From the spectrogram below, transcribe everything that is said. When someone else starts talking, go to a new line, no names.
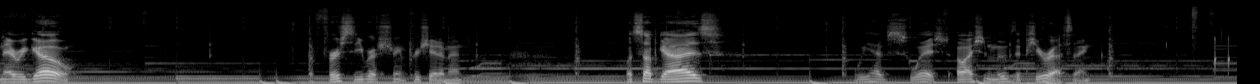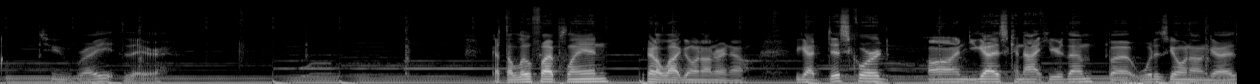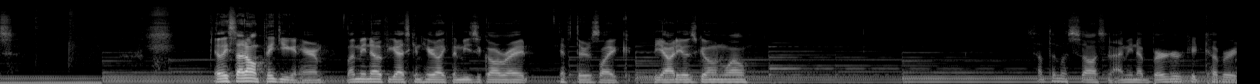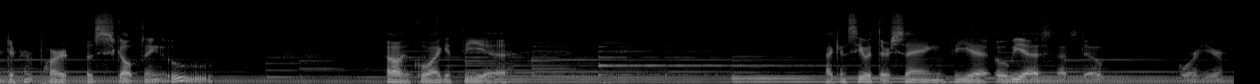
There we go. The first zebra stream. Appreciate it, man. What's up, guys? We have switched. Oh, I should move the PureRef thing to right there. Got the lo-fi playing. We got a lot going on right now. We got Discord on. You guys cannot hear them, but what is going on, guys? At least I don't think you can hear them. Let me know if you guys can hear like the music all right. If there's like the audio's going well. Something with sauce. And I mean, a burger could cover a different part of sculpting. Ooh. Oh, cool. I get the. Uh, I can see what they're saying via OBS. That's dope. Or here.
